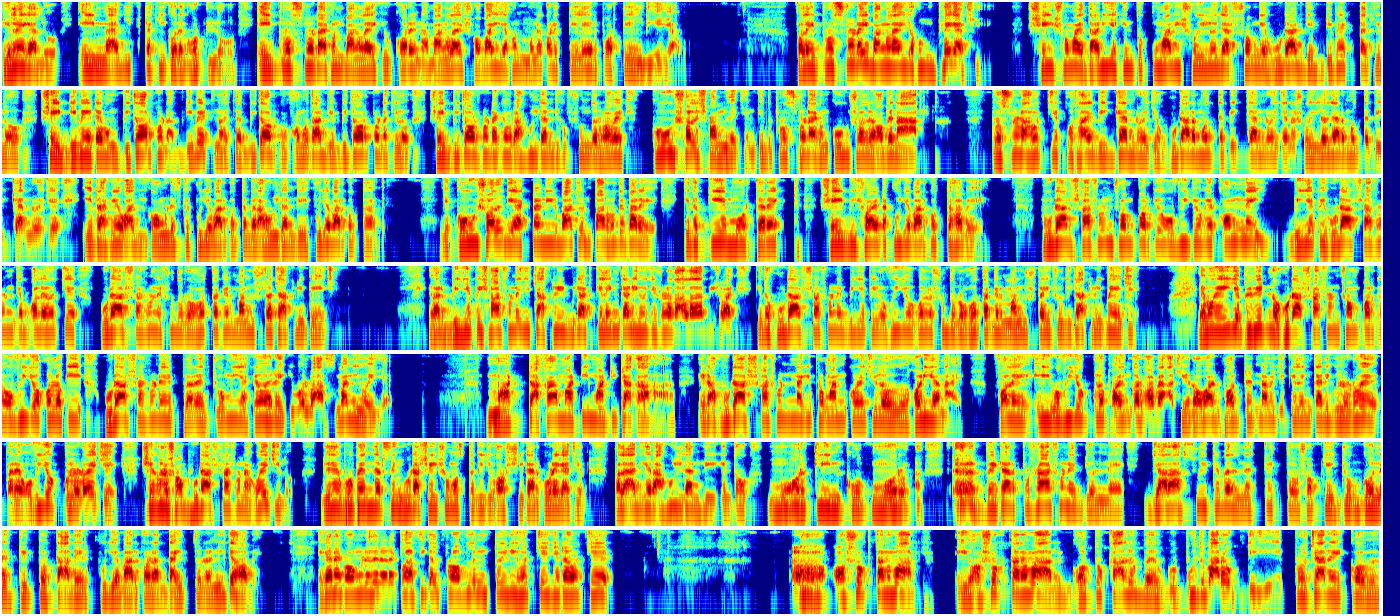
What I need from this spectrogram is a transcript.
হেলে গেল, এই ম্যাজিকটা কি করে ঘটলো? এই প্রশ্নটা এখন বাংলায় কেউ করে না, বাংলায় সবাই এখন মনে করে তেলের পর তেল দিয়ে যাও। ফলে এই প্রশ্নটাই বাংলায় যখন উঠে গেছে, সেই সময় দাঁড়িয়ে কিন্তু কুমারী শৈলজার সঙ্গে হুডার যে ডিবেটটা ছিল, সেই ডিবেট এবং বিতর্কটা, ডিবেট নয় তার বিতর্ক, ক্ষমতার যে বিতর্কটা ছিল, সেই বিতর্কটাকেও রাহুল গান্ধী খুব সুন্দরভাবে কৌশলে সামলেছেন, কিন্তু প্রশ্নটা এখন কৌশলের হবে না আর। প্রশ্নটা হচ্ছে, কোথায় বিজ্ঞান রয়েছে? হুডার মধ্যে বিজ্ঞান রয়েছে না শৈলজার মধ্যে বিজ্ঞান রয়েছে? এটাকেও আজ কংগ্রেসকে খুঁজে বার করতে হবে, রাহুল গান্ধীকে খুঁজে বার করতে হবে। যে কৌশল দিয়ে একটা নির্বাচন পার হতে পারে, কিন্তু কে মোর কারেক্ট সেই বিষয়টা খুঁজে বার করতে হবে। হুডার শাসন সম্পর্কে অভিযোগের কম নেই। বিজেপি হুডার শাসনকে বলে হচ্ছে, হুডার শাসনে শুধু রোহতাকের মানুষরা চাকরি পেয়েছে। এবার বিজেপি শাসনে যে চাকরির বিরাট কেলেঙ্কারি হয়েছে, সেটা আলাদা বিষয়। কিন্তু হুডার শাসনে বিজেপির অভিযোগ হলো, শুধু রোহতাকের মানুষটাই শুধু চাকরি পেয়েছে। এবং এই যে বিভিন্ন হুডার শাসন সম্পর্কে অভিযোগ হলো কি, হুডার শাসনে জমি একেবারে, কি বলব, আসমানি হয়ে যায়। মাঠ টাকা মাটি মাটি টাকা। এটা হুডার শাসন নাকি প্রমাণ করেছিল হরিয়ানায়। ফলে এই অভিযোগগুলো ভয়ঙ্কর ভাবে আছে। রবার্ট ভদ্রের নামে যে কেলেঙ্কারিগুলো রয়ে মানে অভিযোগগুলো রয়েছে, সেগুলো সব হুডার শাসনে হয়েছিল। যদি ভূপেন্দ্র সিং হুডা সেই সমস্ত কিছু অস্বীকার করে গেছেন। ফলে আজকে রাহুল গান্ধী কিন্তু মোর ক্লিন কোপ, মোর বেটার প্রশাসনের জন্য যারা সুইটেবল নেতৃত্ব, সবচেয়ে যোগ্য নেতৃত্ব, তাদের খুঁজে বার করার দায়িত্বটা নিতে হবে। এখানে কংগ্রেসের একটা ক্লাসিক্যাল প্রবলেম তৈরি হচ্ছে, যেটা হচ্ছে অশোক তানওয়ার। এই অশোক তানওয়ার গতকাল বুধবার অব্দি প্রচারে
